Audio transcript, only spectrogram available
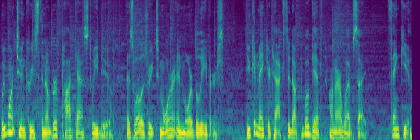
We want to increase the number of podcasts we do, as well as reach more and more believers. You can make your tax deductible gift on our website. Thank you.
